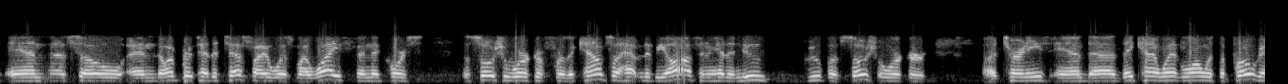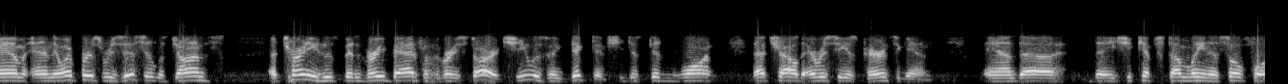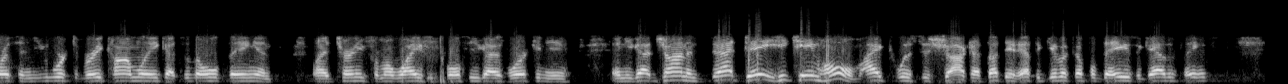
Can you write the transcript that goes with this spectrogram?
And uh, so, and the only person had to testify was my wife, and of course, the social worker for the counsel happened to be off, and we had a new group of social worker attorneys, and uh, they kind of went along with the program. And the only person resisted was John's attorney, who's been very bad from the very start. She was vindictive. She just didn't want that child to ever see his parents again. And uh, they she kept stumbling and so forth, and you worked very calmly, got through the whole thing, and my attorney for my wife, both of you guys working you, and you got John. And that day he came home. I was just shocked. I thought they'd have to give a couple days to gather things,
